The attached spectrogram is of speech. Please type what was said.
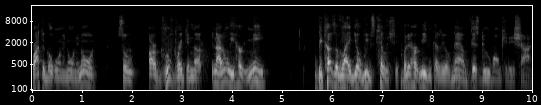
bro, I could go on and on and on. So our group breaking up not only hurt me, because of like, yo, we was killing shit. But it hurt me because yo, now this dude won't get his shine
